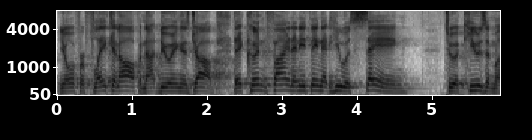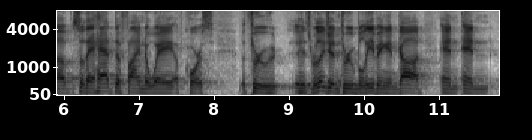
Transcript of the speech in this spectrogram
you know, for flaking off and not doing his job. They couldn't find anything that he was saying to accuse him of, so they had to find a way, of course, through his religion, through believing in God and, and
